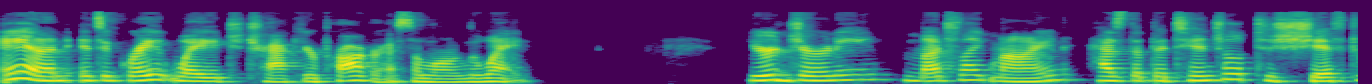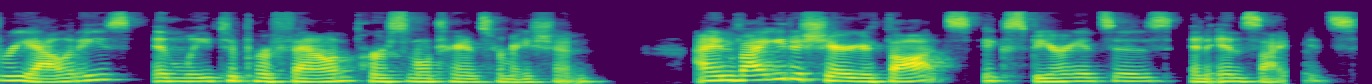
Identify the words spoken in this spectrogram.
And it's a great way to track your progress along the way. Your journey, much like mine, has the potential to shift realities and lead to profound personal transformation. I invite you to share your thoughts, experiences, and insights.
